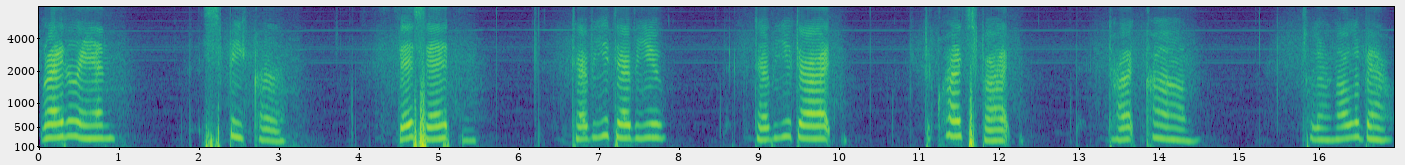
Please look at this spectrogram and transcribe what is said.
writer and speaker. Visit www.thequadspot.com to learn all about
